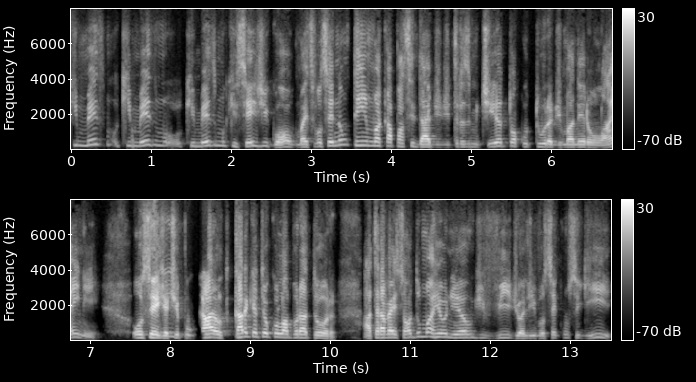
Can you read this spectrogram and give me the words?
Que mesmo que mesmo que mesmo que seja igual, mas se você não tem uma capacidade de transmitir a tua cultura de maneira online, ou seja, Sim. tipo, o cara, o cara que é teu colaborador, através só de uma reunião de vídeo ali, você conseguir,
